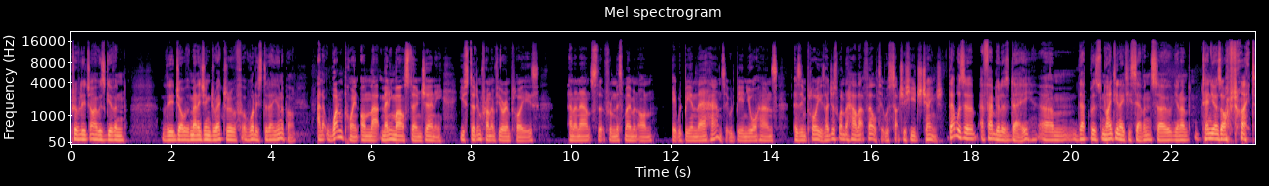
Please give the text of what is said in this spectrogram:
privilege, I was given the job of managing director of, of what is today Unipart. And at one point on that many milestone journey, you stood in front of your employees and announced that from this moment on, it would be in their hands, it would be in your hands as employees. I just wonder how that felt. It was such a huge change. That was a, a fabulous day. Um, that was 1987, so, you know, 10 years after I'd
